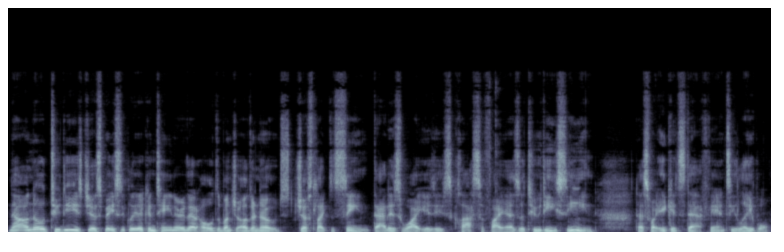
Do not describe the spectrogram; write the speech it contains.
Now, a node 2D is just basically a container that holds a bunch of other nodes, just like the scene. That is why it is classified as a 2D scene. That's why it gets that fancy label.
